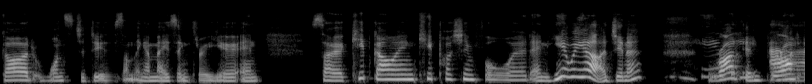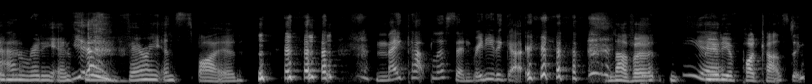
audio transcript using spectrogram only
God wants to do something amazing through you. And so keep going, keep pushing forward. And here we are, Jenna, Here right and bright are. and ready and Yeah. feeling very inspired. makeupless and ready to go. Love it. Yeah. Beauty of podcasting.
